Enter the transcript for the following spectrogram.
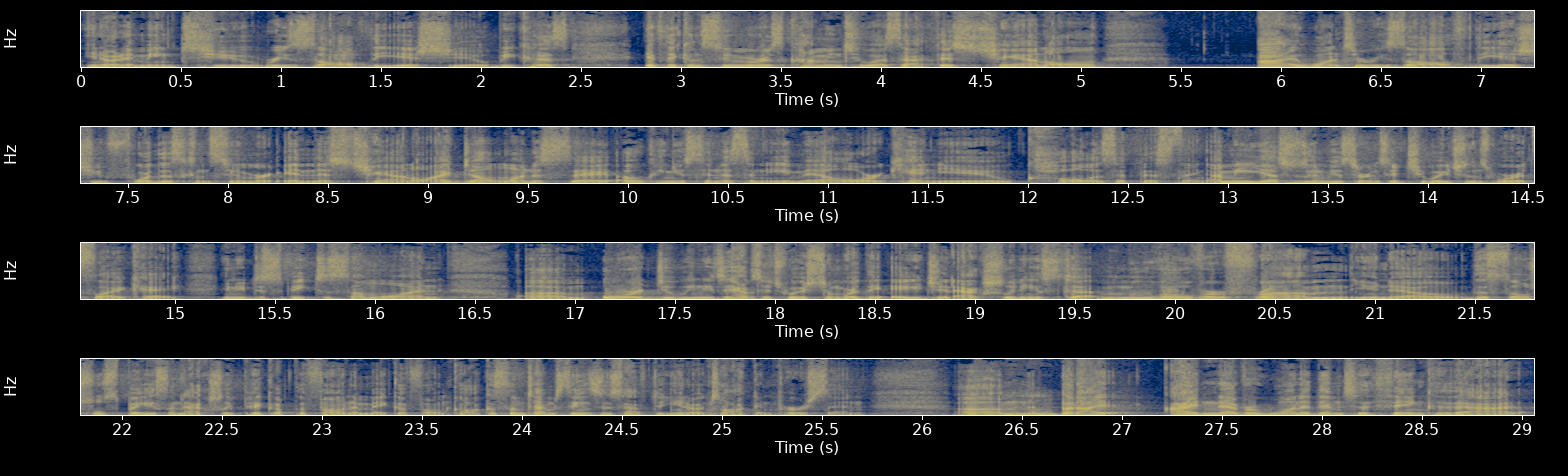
you know what I mean, to resolve okay. the issue. Because if the consumer is coming to us at this channel, I want to resolve the issue for this consumer in this channel. I don't want to say, oh, can you send us an email or can you call us at this thing? I mean, yes, there's going to be certain situations where it's like, hey, you need to speak to someone. Um, or do we need to have a situation where the agent actually needs to move over from, you know, the social space and actually pick up the phone and make a phone call? Because sometimes things just have to, you know, talk in person. Um, mm-hmm. But I, I never wanted them to think that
